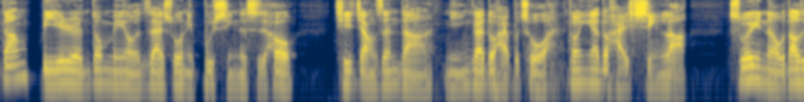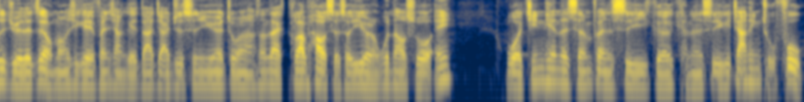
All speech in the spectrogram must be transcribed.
当别人都没有在说你不行的时候。其实讲真的啊，你应该都还不错，都应该都还行啦。所以呢，我倒是觉得这种东西可以分享给大家，就是因为昨天晚上在 Clubhouse 的时候，也有人问到说，诶，我今天的身份是一个，可能是一个家庭主妇，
